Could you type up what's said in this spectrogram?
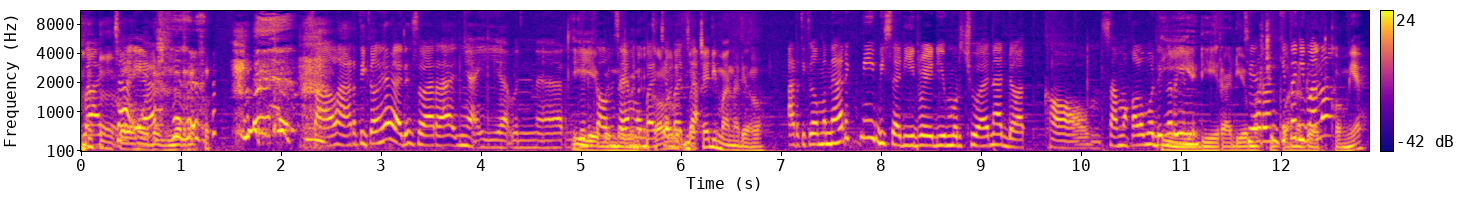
Baca ya. Salah artikelnya nggak ada suaranya. Iya bener. Jadi Iya, kalau misalnya mau baca-baca baca di mana Del artikel menarik nih bisa di radiomercuana.com. Sama kalau mau dengerin Iya di radio siaran kita di mana? ya.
